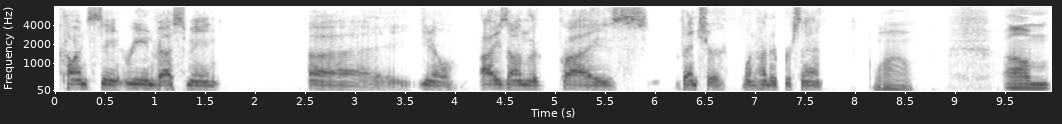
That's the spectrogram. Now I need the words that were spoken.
constant reinvestment, uh, you know, eyes on the prize venture 100%. Wow. Um,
